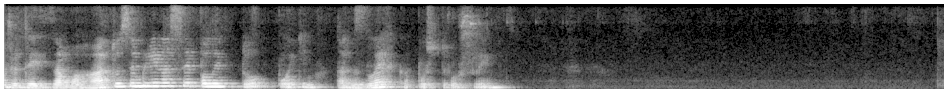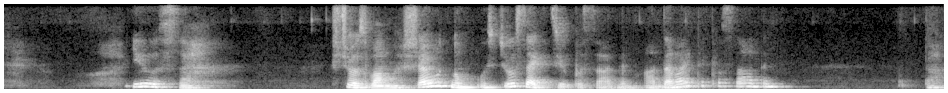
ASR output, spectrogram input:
Може, десь забагато землі насипали, то потім так злегка пострушуємо. І все. Що з вами? Ще одну ось цю секцію посадимо. А давайте посадимо. Так,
